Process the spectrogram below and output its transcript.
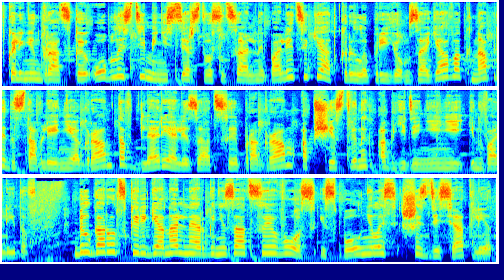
В Калининградской области Министерство социальной политики открыло прием заявок на предоставление грантов для реализации программ общественных объединений инвалидов. Белгородской региональной организации ВОЗ исполнилось 60 лет.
